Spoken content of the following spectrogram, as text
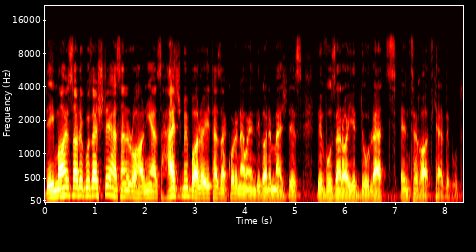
دی ماه سال گذشته حسن روحانی از حجم بالای تذکر نمایندگان مجلس به وزرای دولت انتقاد کرده بود.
